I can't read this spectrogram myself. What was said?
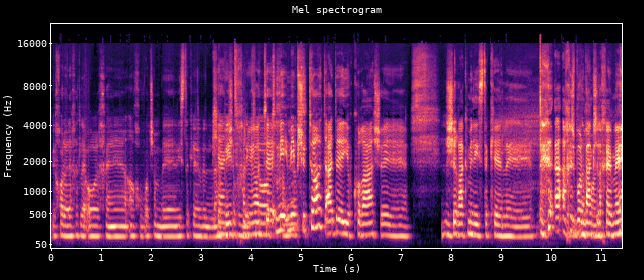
יכול ללכת לאורך הרחובות שם ולהסתכל ולהביט כן, שם חנויות, ולקנות. אה, מ- חנויות. מפשוטות עד יוקרה, ש... שרק מלהסתכל, אה, החשבון נכון, בנק שלכם אה,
